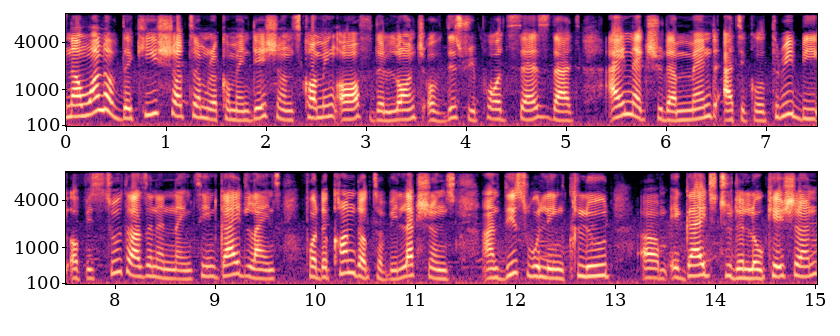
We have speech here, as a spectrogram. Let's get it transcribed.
Now, one of the key short-term recommendations coming off the launch of this report says that INEC should amend Article 3B of its 2019 guidelines for the conduct of elections, and this will include um, a guide to the location,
